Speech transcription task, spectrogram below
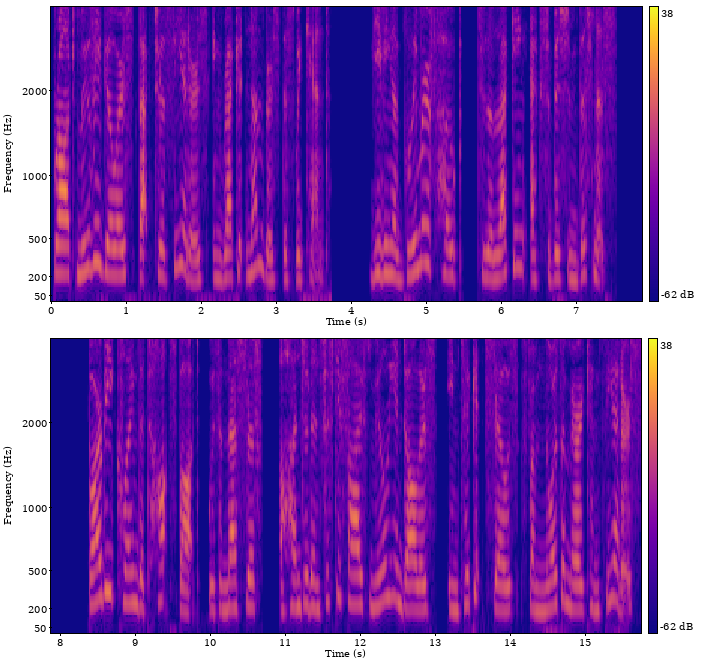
brought moviegoers back to the theaters in record numbers this weekend, giving a glimmer of hope to the lagging exhibition business. Barbie claimed the top spot with a massive $155 million in ticket sales from North American theaters,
